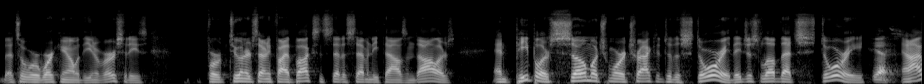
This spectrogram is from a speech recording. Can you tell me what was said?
That's what we're working on with the universities for 275 bucks instead of seventy thousand dollars. And people are so much more attracted to the story. They just love that story. Yes. And I,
